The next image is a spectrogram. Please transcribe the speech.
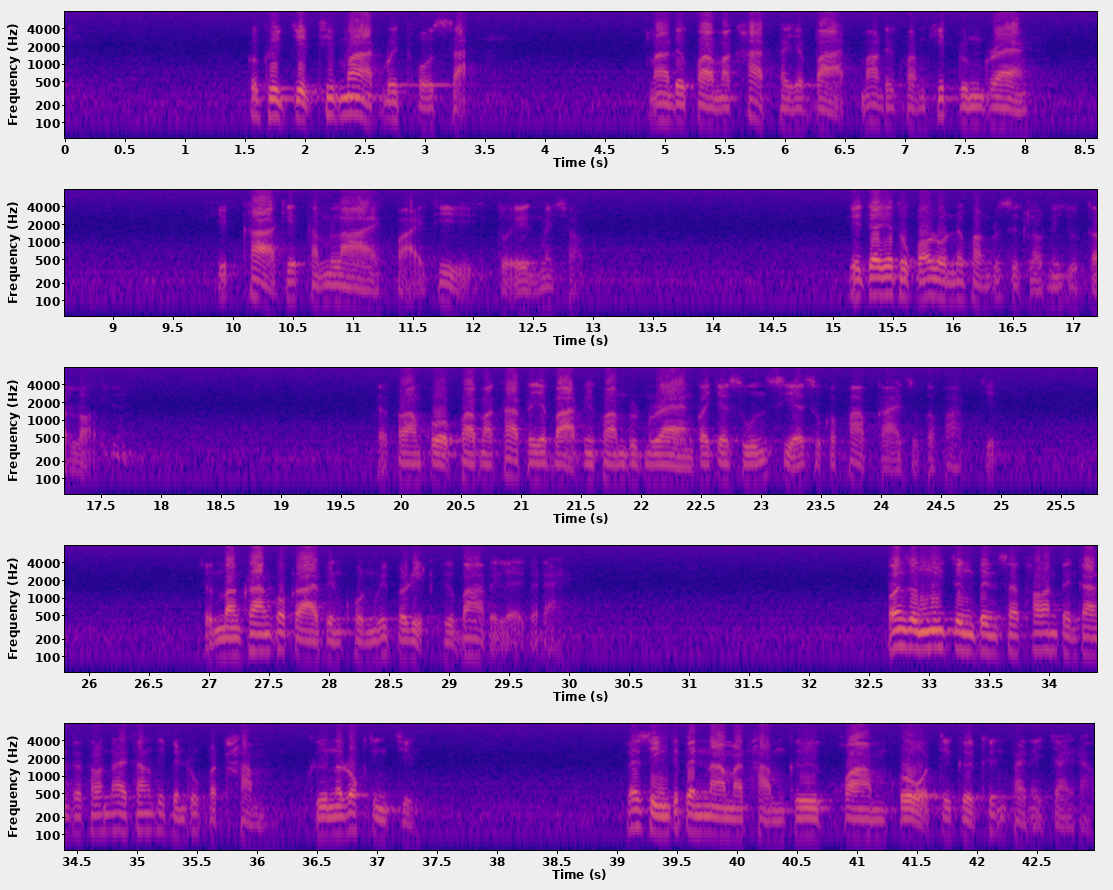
ก็คือจิตที่มากด้วยโทสะ มาด้วยความมาคาดพยาบาท มาด้วยความคิดรุนแรง คิดฆ่าคิดทำลายฝ่ายที่ตัวเองไม่ชอบจิตใจจะถูกเผาลนด้วยความรู้สึกเหล่านี้อยู่ตลอด แต่ความโกรธความมาคาดพยาบาทมีความรุนแรงก็จะสูญเสียสุขภาพกายสุขภาพจิต จนบางครั้งก็กลายเป็นคนวิปริตคือบ้าไปเลยก็ได้ ราะตรงนี้จึงเป็นสะท้อนเป็นการสะท้อนได้ทั้งที่เป็นรูปธรรม คือนรกจริง ๆ และสิ่งที่เป็นนามธรรมคือความโกรธที่เกิดขึ้นภายในใจเรา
